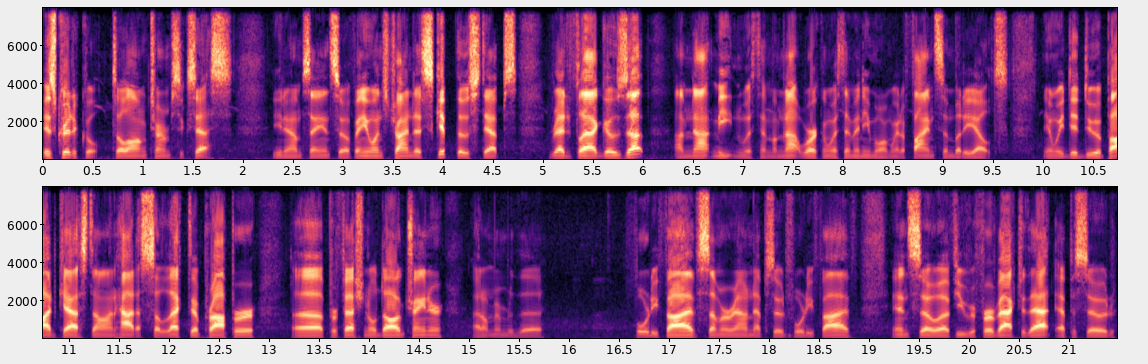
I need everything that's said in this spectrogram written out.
is critical to long term success. You know what I'm saying? So if anyone's trying to skip those steps, red flag goes up. I'm not meeting with them. I'm not working with them anymore. I'm going to find somebody else. And we did do a podcast on how to select a proper uh, professional dog trainer. I don't remember the 45, somewhere around episode 45. And so uh, if you refer back to that episode,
